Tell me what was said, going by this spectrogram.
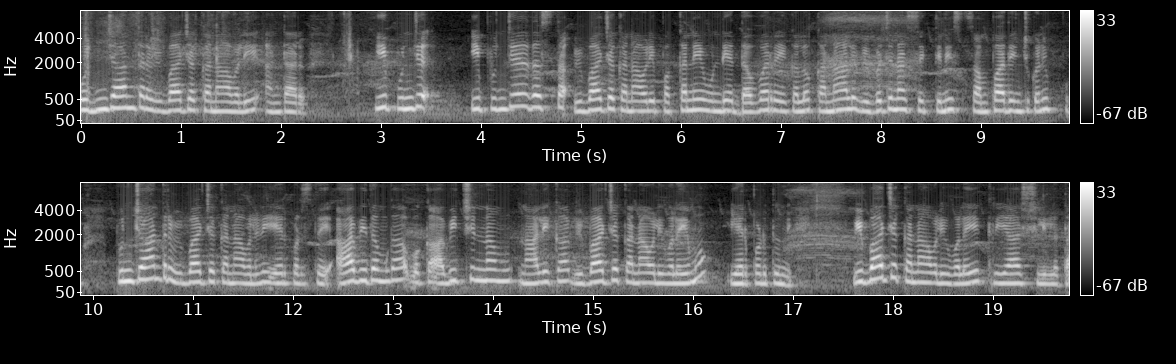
పుంజాంతర విభాజ్య కణావళి అంటారు. ఈ పుంజ ఈ పుంజదస్థ విభాజ కణావళి పక్కనే ఉండే దవ్వ రేఖలో కణాలు విభజన శక్తిని సంపాదించుకొని పుంజాంతర విభాజ్య కణావళిని ఏర్పరుస్తాయి. ఆ విధంగా ఒక అవిచ్ఛిన్నం నాళిక విభాజ్య కణావళి వలయము ఏర్పడుతుంది. విభాజ్య కణావళి వలయ క్రియాశీలత.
